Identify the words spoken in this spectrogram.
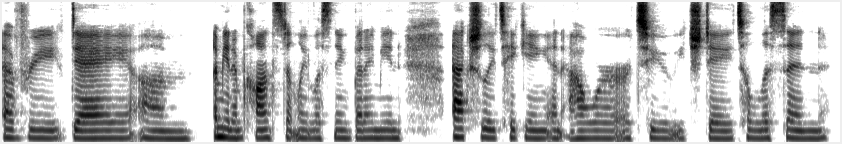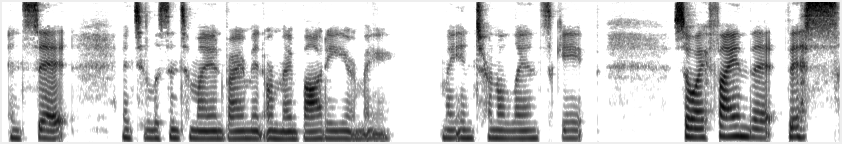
every day um, i mean i'm constantly listening but i mean actually taking an hour or two each day to listen and sit and to listen to my environment or my body or my my internal landscape so I find that this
